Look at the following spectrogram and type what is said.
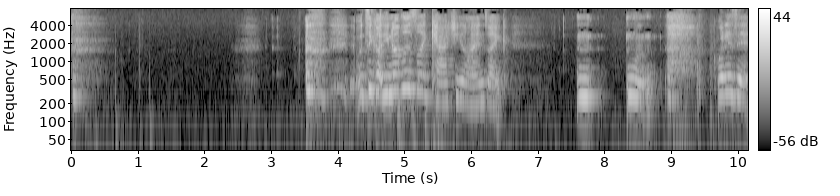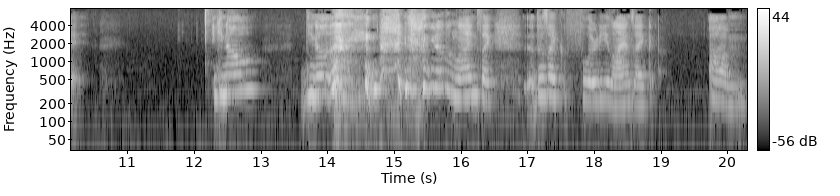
what's it called? You know those like catchy lines like what is it? You know, you know, you know the lines like those like flirty lines like um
